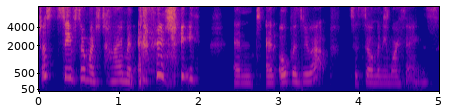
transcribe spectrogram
just saves so much time and energy and and opens you up to so many more things.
